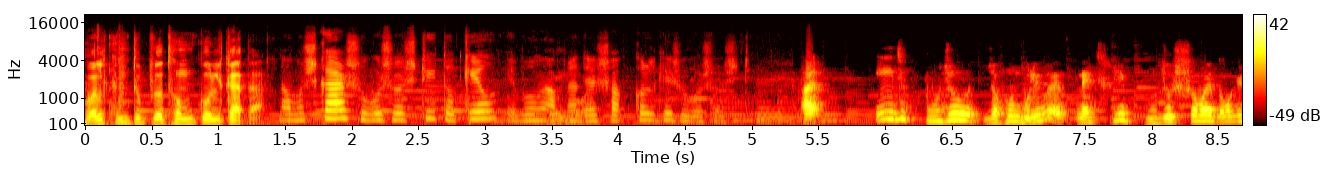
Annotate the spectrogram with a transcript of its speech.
ওয়েলকাম টু প্রথম কলকাতা। নমস্কার শুভ ষষ্ঠী তোকেও এবং আপনাদের সকলকে শুভ ষষ্ঠী। আর এই যে পুজো যখন বলি ন্যাচারালি পুজোর সময় তোমাকে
